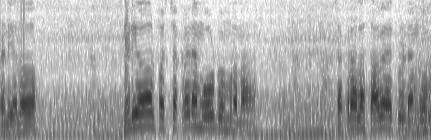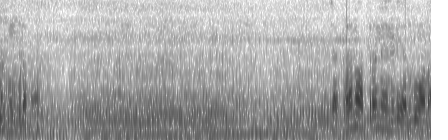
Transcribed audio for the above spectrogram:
ನಡೆಯೋದು? ನಡೆಯೋ ಫಸ್ಟ್ ಚಕ್ರ ಡ್ಯಾಮ್ ಹೋಗ್ಬಿಟ್ಟು ಬಂದ್ಬಿಡೋಣ. ಚಕ್ರ ಎಲ್ಲ ಸಾವೆ ಹಾಕಲು ಡ್ಯಾಮ್ ಹೋಗ್ಬಿಟ್ಟು ಬಂದ್ಬಿಡೋಣ. ಚಕ್ರನೂ ಹತ್ರನೇ ನಡಿ ಅಲ್ಗೂ ಹೋಗೋಣ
